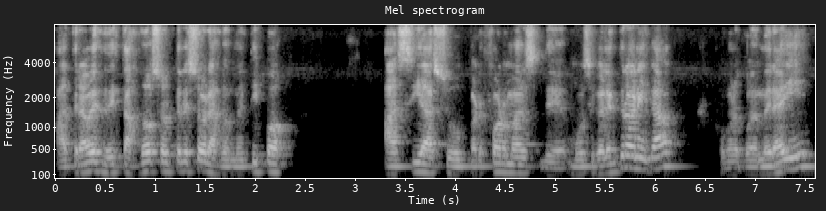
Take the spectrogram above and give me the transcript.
a través de estas dos o tres horas donde el tipo hacía su performance de música electrónica, como lo pueden ver ahí,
